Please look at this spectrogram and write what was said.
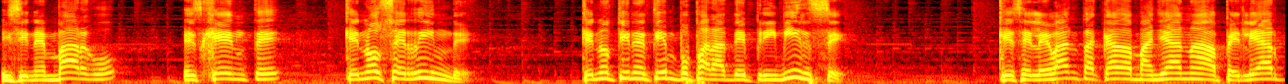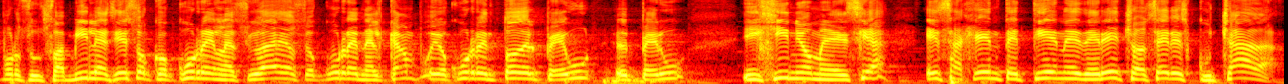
Y sin embargo, es gente que no se rinde, que no tiene tiempo para deprimirse, que se levanta cada mañana a pelear por sus familias y eso que ocurre en las ciudades, ocurre en el campo y ocurre en todo el Perú. El Perú. Higinio me decía, esa gente tiene derecho a ser escuchada.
